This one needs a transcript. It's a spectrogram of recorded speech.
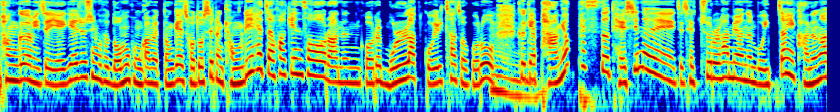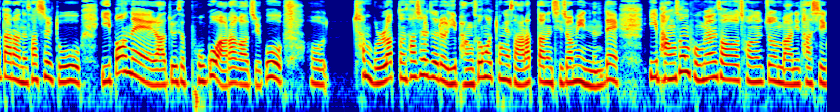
방금 이제 얘기해 주신 것에 너무 공감했던 게 저도 실은 격리 해제 확인서라는 거를 몰랐고 일차적으로 음. 그게 방역 패스 대신에 이제 제출을 하면은 뭐 입장이 가능하다라는 사실도 이번에 라디오에서 보고 알아가지고 어, 참 몰랐던 사실들을 이 방송을 통해서 알았다는 지점이 있는데 이 방송 보면서 저는 좀 많이 다시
